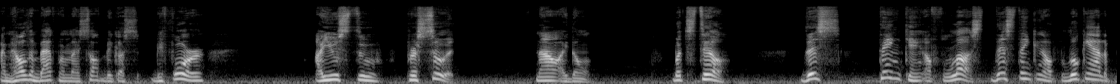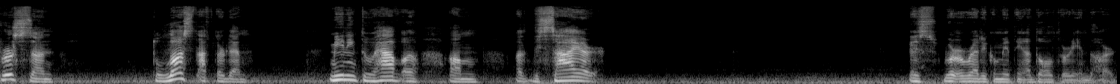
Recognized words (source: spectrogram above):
I'm holding back from myself because before I used to pursue it. Now I don't. But still, this thinking of lust, this thinking of looking at a person to lust after them, meaning to have a um, a desire is we're already committing adultery in the heart.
